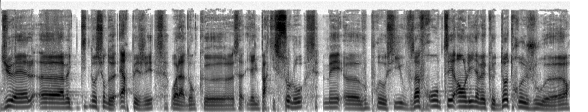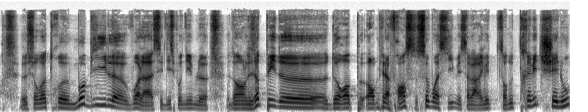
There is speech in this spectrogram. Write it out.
Duel euh, avec une petite notion de RPG. Voilà, donc euh, il y a une partie solo, mais euh, vous pourrez aussi vous affronter en ligne avec d'autres joueurs euh, sur votre mobile. Voilà, c'est disponible dans les autres pays de- d'Europe, hormis la France, ce mois-ci, mais ça va arriver sans doute très vite chez nous.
